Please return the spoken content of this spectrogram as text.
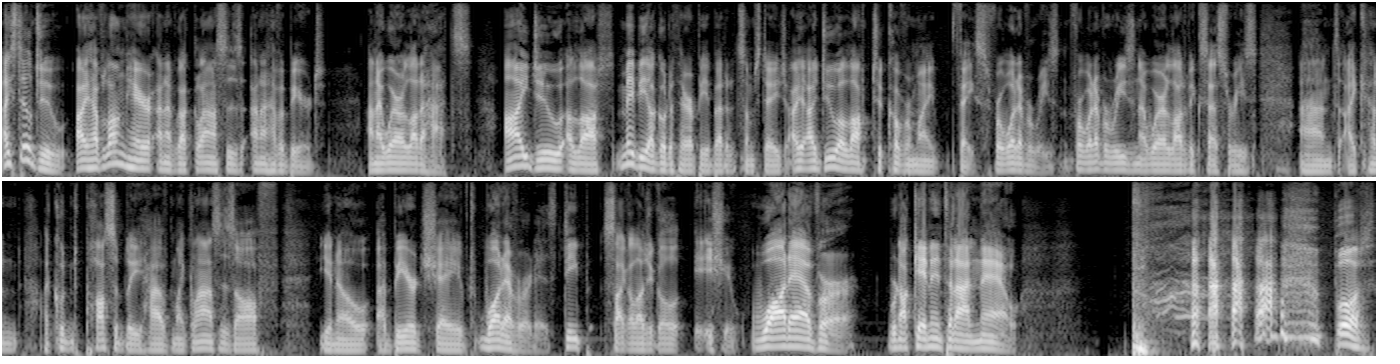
I still do. I have long hair and I've got glasses and I have a beard and I wear a lot of hats. I do a lot. Maybe I'll go to therapy about it at some stage. I, I do a lot to cover my face for whatever reason. For whatever reason, I wear a lot of accessories, and I can I couldn't possibly have my glasses off, you know, a beard shaved, whatever it is. Deep psychological issue, whatever. We're not getting into that now. but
